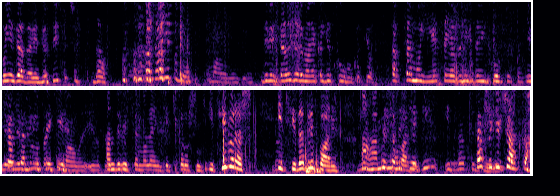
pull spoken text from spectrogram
Бо нельзя дарити. 2000? Да. Що ти що не подивилась? Мало не беру. Дивіться, ну де до мене кадетську обувку сіла. Так, це моє, це я вже не віддаю нікому. Я, Дівчатка, я беру вот дивіться, эти які. малые. И вот Ан, эти. дивися, маленькі, які хорошенькі. І ці береш, і ці, да, три пари. Ага, ми согласні. і 20. Так що, дівчатка,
